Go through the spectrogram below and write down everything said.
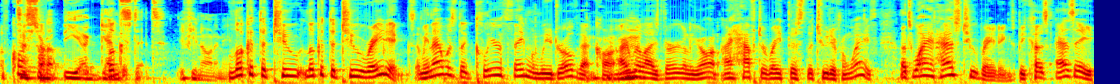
Of to sort of be against it, if you know what I mean. look at the two look at the two ratings. I mean, that was the clear thing when we drove that car. I realized very early on I have to rate this the two different ways. That's why it has two ratings because as a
